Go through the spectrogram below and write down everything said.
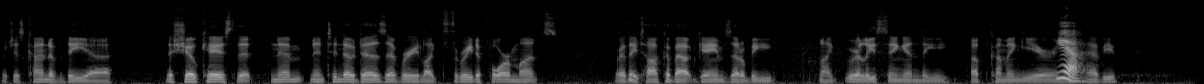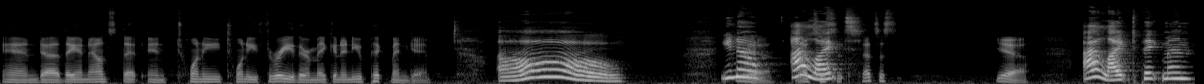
which is kind of the uh, the showcase that Nem- Nintendo does every like three to four months, where they talk about games that'll be like releasing in the upcoming year and Yeah. what have you. And uh, they announced that in 2023 they're making a new Pikmin game. Oh. You know, Yeah, I that's a liked that's a yeah. I liked Pikmin,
